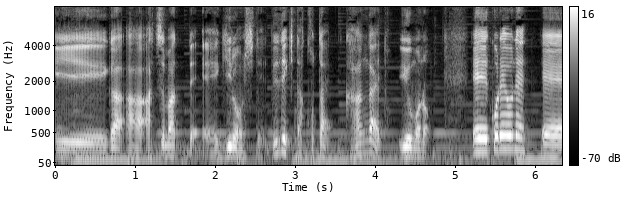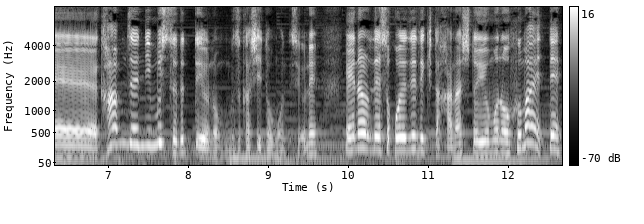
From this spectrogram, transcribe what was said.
えー、が集まって、えー、議論して出てきた答え、考えというもの。えー、これをね、えー、完全に無視するっていうのも難しいと思うんですよね。えー、なので、そこで出てきた話というものを踏まえて、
